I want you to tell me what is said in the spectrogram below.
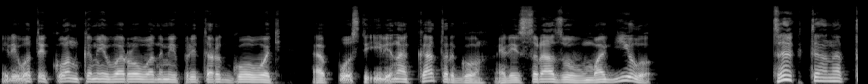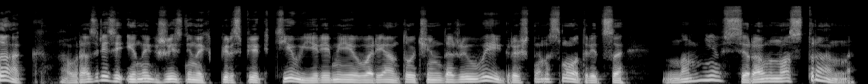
Или вот иконками ворованными приторговывать, а после или на каторгу, или сразу в могилу? Так-то она так. В разрезе иных жизненных перспектив Еремеев вариант очень даже выигрышным смотрится, но мне все равно странно.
